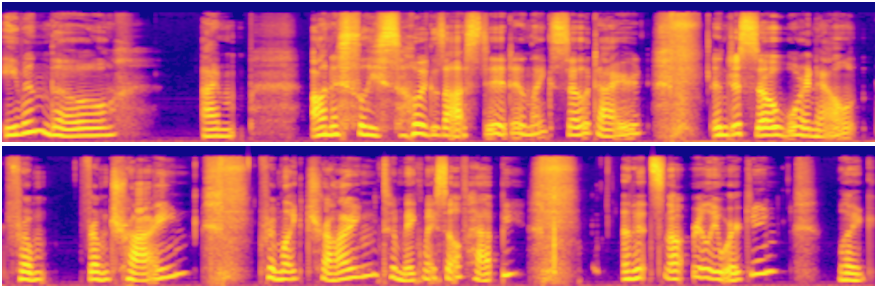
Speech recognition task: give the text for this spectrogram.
even though I'm honestly so exhausted and like so tired and just so worn out from from trying from like trying to make myself happy and it's not really working like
